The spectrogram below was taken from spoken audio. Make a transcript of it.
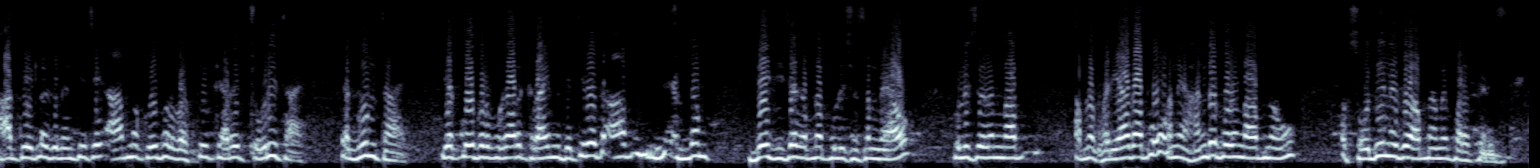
આપથી એટલે વિનંતી છે આપનો કોઈ પણ વસ્તુ ક્યારેય ચોરી થાય યા ગુમ થાય યા કોઈ પણ પ્રકાર ક્રાઇમ જતી રહે તો આપ એકદમ બેઝિઝક આપણા પોલીસ સ્ટેશનમાં આવો. પોલીસ સ્ટેશનમાં આપ આપને ફરિયાદ આપો અને હંડ્રેડ પર્સન્ટ આપને હું શોધીને જો આપને અમે પરત કરીશું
